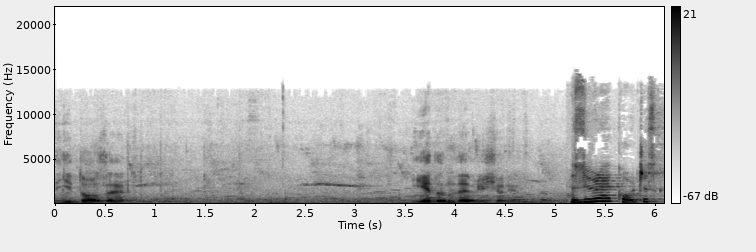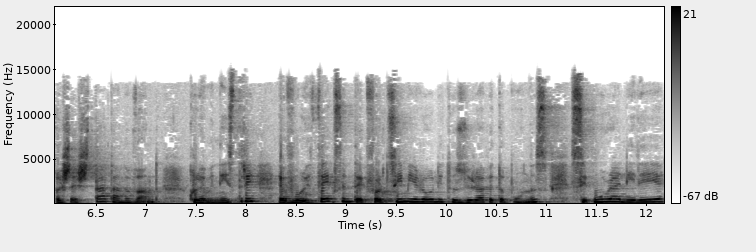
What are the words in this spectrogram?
dinjitoze jetën dhe mirëqenien. Zyra e Korçës është e shtata në vend. Kryeministri e vuri theksin tek forcimi i rolit të zyrave të punës si ura lidhjeje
